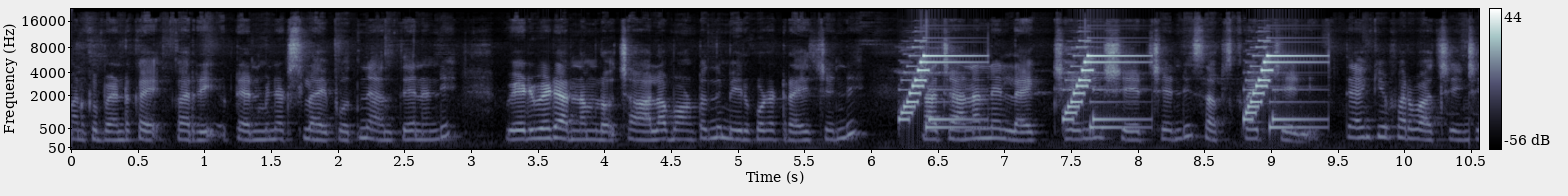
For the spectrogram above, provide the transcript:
మనకు బెండకాయ కర్రీ టెన్ మినిట్స్లో అయిపోతుంది. అంతేనండి. వేడివేడి అన్నంలో చాలా బాగుంటుంది. మీరు కూడా ట్రై చేయండి. నా ఛానల్ని లైక్ చేయండి షేర్ చేయండి సబ్స్క్రైబ్ చేయండి. Thank you for watching.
